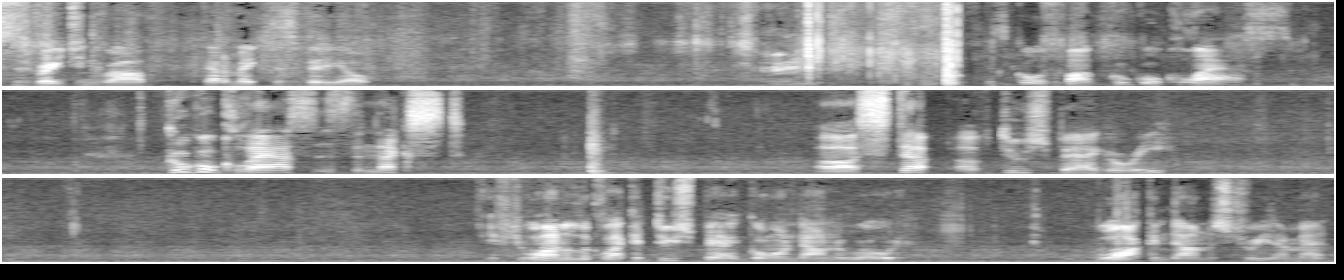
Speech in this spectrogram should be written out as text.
This is Raging Rob. Gotta make this video. This goes about Google Glass. Google Glass is the next uh, step of douchebaggery. If you want to look like a douchebag going down the road, walking down the street, I meant,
